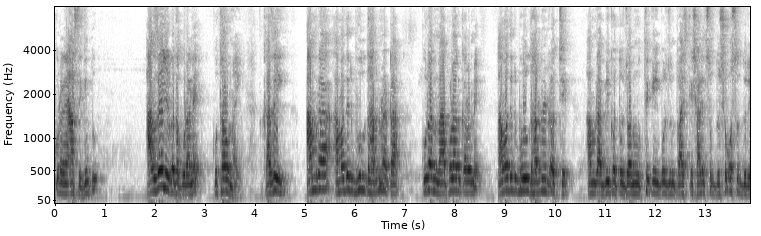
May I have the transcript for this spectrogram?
কোরআনে আছে, কিন্তু আজরাইলের কথা কোরআনে কোথাও নাই। কাজেই আমরা, আমাদের ভুল ধারণাটা কোরআন না পড়ার কারণে আমাদের ভুল ধারণাটা হচ্ছে আমরা বিগত জন্ম থেকে এই পর্যন্ত আজকে সাড়ে চোদ্দশো বছর ধরে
